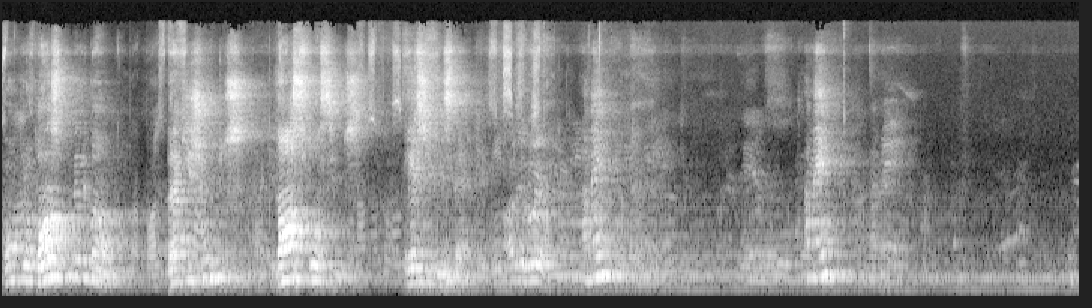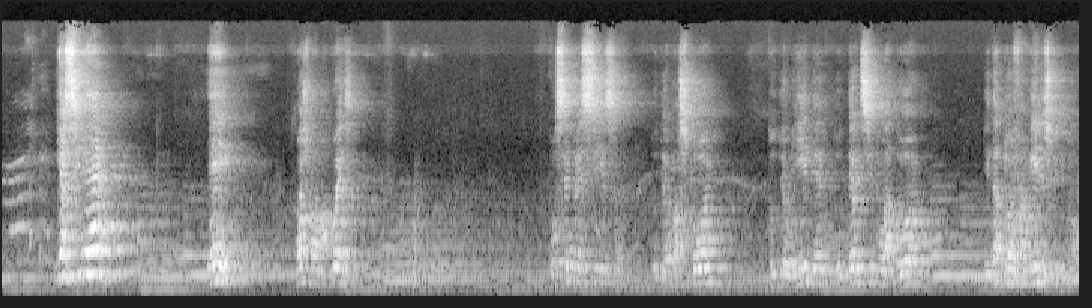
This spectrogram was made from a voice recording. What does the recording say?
com o propósito do meu irmão, para que juntos nós fôssemos este ministério. Aleluia. Amém? Amém? E assim é. Ei, pode falar uma coisa? Você precisa do teu pastor, do teu líder, do teu discipulador e da tua família espiritual.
